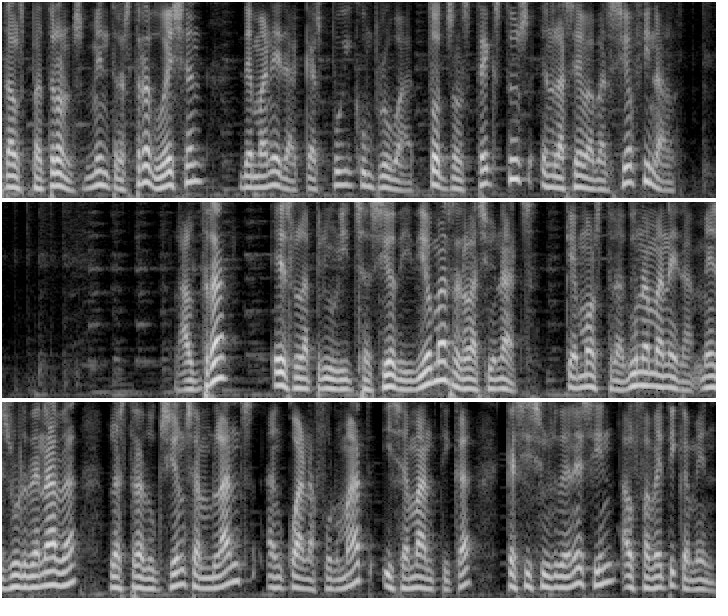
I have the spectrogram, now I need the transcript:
dels patrons mentre es tradueixen de manera que es pugui comprovar tots els textos en la seva versió final. L'altra és la priorització d'idiomes relacionats, que mostra d'una manera més ordenada les traduccions semblants en quant a format i semàntica que si s'ordenessin alfabèticament,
